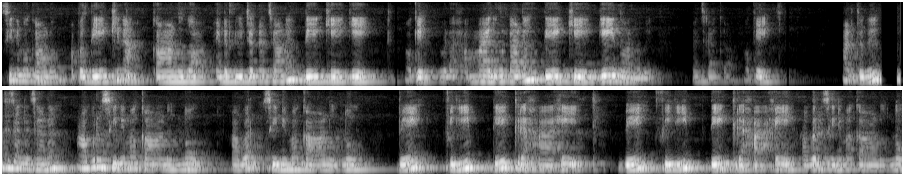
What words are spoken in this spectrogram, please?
സിനിമ കാണും. അപ്പൊ ദേഖിന കാണുക. എന്റെ ഫ്യൂച്ചർ ടെൻസ് ആണ് ദേഖേങ്കെ ഓക്കെ ഇവിടെ ഹം ആയതുകൊണ്ടാണ് ദേഖേങ്കെ എന്ന് വന്നത് മനസ്സിലാക്കുക? ഓക്കെ അടുത്തത് അടുത്ത സെന്റൻസ് ആണ്. അവർ സിനിമ കാണുന്നു. അവർ സിനിമ കാണുന്നു. വേ ഫിലിം ദേ രഹാ ഹേ വേ ഫിലിം ദേ രഹാ ഹേ അവർ സിനിമ കാണുന്നു.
